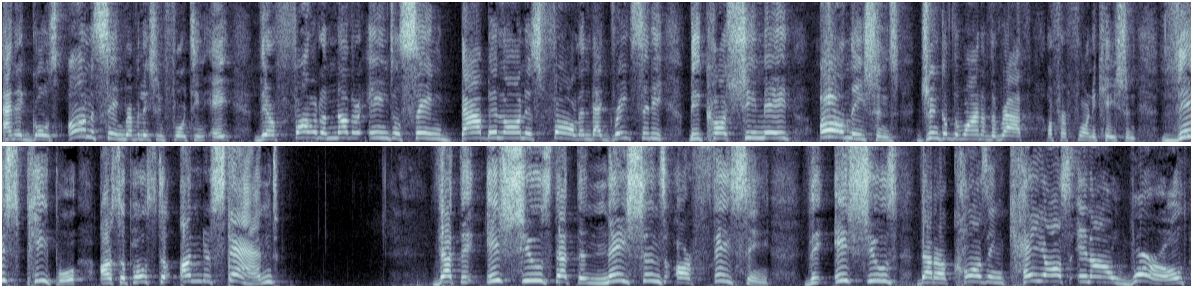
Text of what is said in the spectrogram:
And it goes on to say in Revelation 14 8, there followed another angel saying, Babylon is fallen, that great city, because she made all nations drink of the wine of the wrath of her fornication. This people are supposed to understand that the issues that the nations are facing, the issues that are causing chaos in our world,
